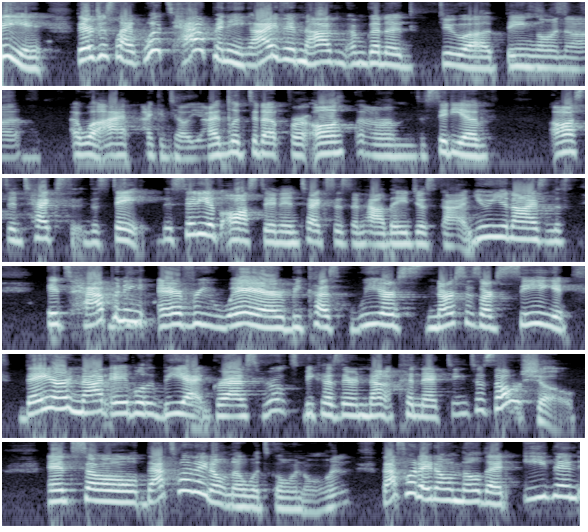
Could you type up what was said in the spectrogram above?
see it. They're just like, what's happening? I even, I'm, to do a thing on, uh, well, I, I can tell you, I looked it up for all, um, the city of Austin, Texas, the state, the city of Austin in Texas, and how they just got unionized. It's happening everywhere because we are nurses are seeing it. They are not able to be at grassroots because they're not connecting to social. And so that's why they don't know what's going on. That's why they don't know that even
